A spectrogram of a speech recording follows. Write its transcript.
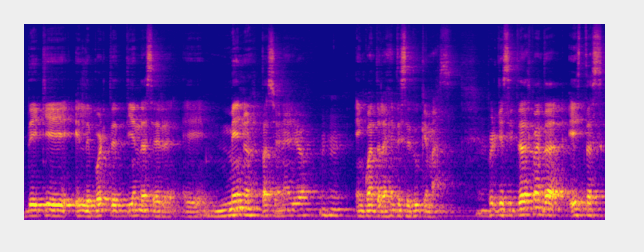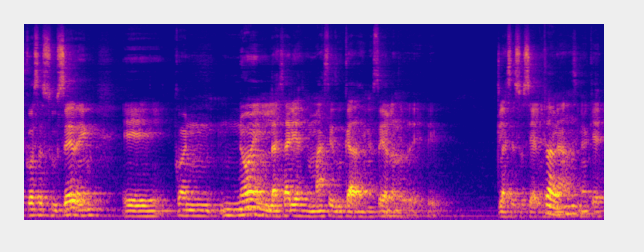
de que el deporte tienda a ser eh, menos pasionario en cuanto a la gente se eduque más. Porque si te das cuenta, estas cosas suceden eh, con, no en las áreas más educadas, no estoy hablando de, clases sociales, sino que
